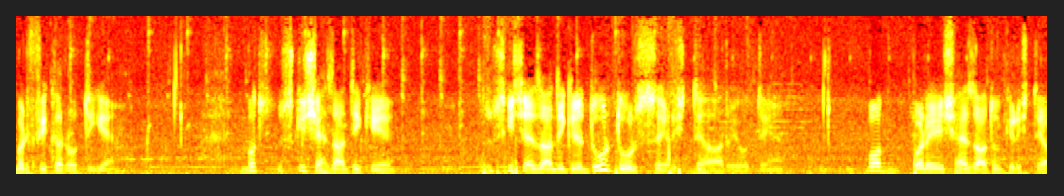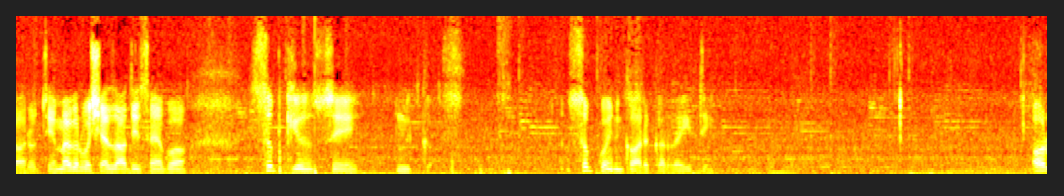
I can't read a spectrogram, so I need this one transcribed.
بڑی فکر ہوتی ہے۔ بہت اس کی شہزادی کے، اس کی شہزادی کے لیے دور دور سے رشتے آ رہے ہوتے ہیں۔ بہت بڑے شہزادوں کے رشتے آ رہے ہوتے ہیں، مگر وہ شہزادی صاحبہ سب کی سے سب کو انکار کر رہی تھی۔ اور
